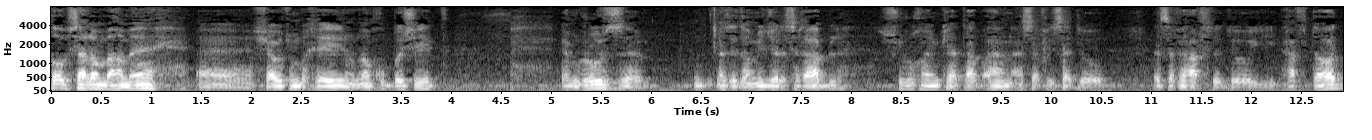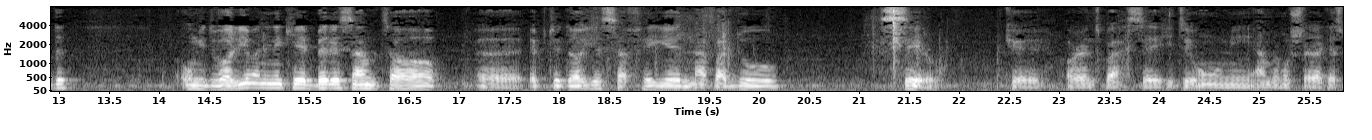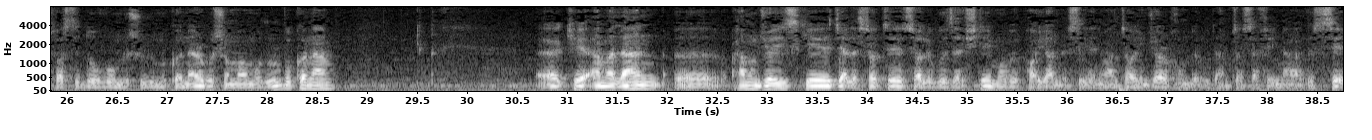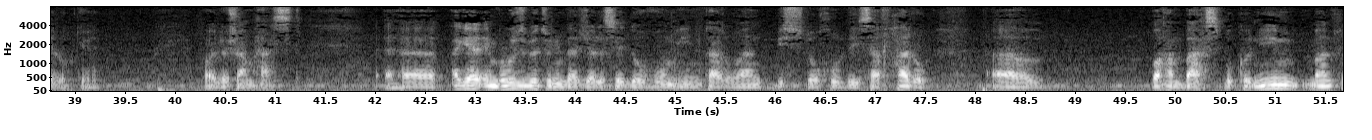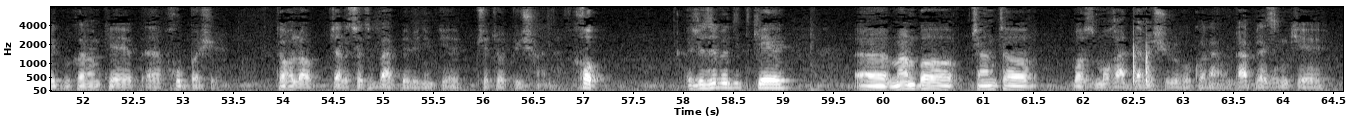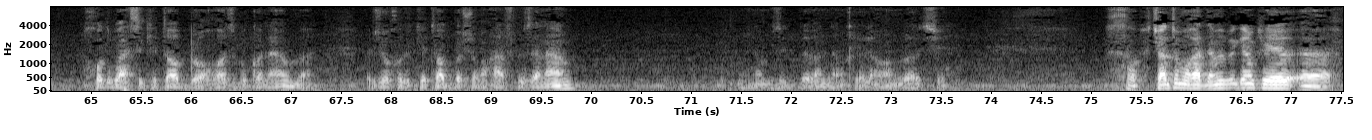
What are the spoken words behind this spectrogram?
خب سلام به همه. شبتون بخیر. امیدوارم خوب باشید. امروز از ادامه جلسه قبل شروع خواهیم کرد. طبعا از صفحه صد و صفحه هفتاد امیدواری من اینه که برسم تا ابتدای صفحه 93 رو که آرنت بحث هیت عمومی امر مشترک از فاست دوم رو شروع می‌کنه رو با شما مرور بکنم. که عملا همون جایی است که جلسات سال گذشته ما به پایان رسید یعنی من تا اینجا رو خونده بودم تا صفحه 93 رو که فایلش هم هست. اگر امروز بتونیم در جلسه دوم این تقریبا 20 خورده صفحه رو با هم بحث بکنیم من فکر می‌کنم که خوب باشه. تا حالا جلسات بعد ببینیم که چطور پیش خواهد خب اجازه بدید که من با چند تا باز مقدمه شروع بکنم. قبل از اینکه خود بحث کتاب رو آغاز بکنم و جو خود کتاب با شما حرف بزنم. ببندم خیلی هم شه. خب چند تا مقدمه بگم که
